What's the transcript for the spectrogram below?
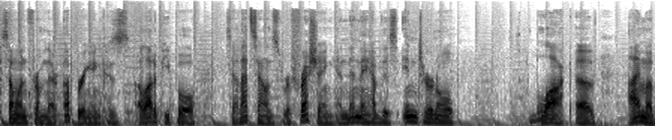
someone from their upbringing because a lot of people say, oh, that sounds refreshing. And then they have this internal block of, I'm a,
